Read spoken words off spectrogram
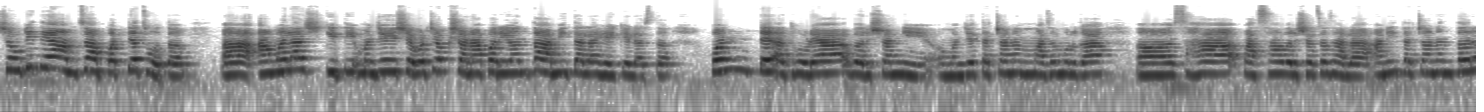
शेवटी ते आमचं अपत्यच होतं. आम्हाला किती म्हणजे शेवटच्या क्षणापर्यंत आम्ही त्याला हे केलं असतं. पण ते थोड्या वर्षांनी म्हणजे त्याच्यानं माझा मुलगा सहा पाच सहा वर्षाचा झाला आणि त्याच्यानंतर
